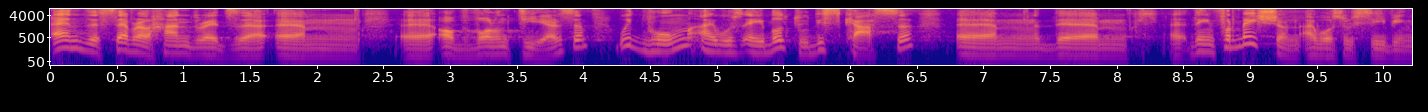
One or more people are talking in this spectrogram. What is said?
and several hundreds um, of volunteers with whom I was able to discuss um, the, the, information I was receiving,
